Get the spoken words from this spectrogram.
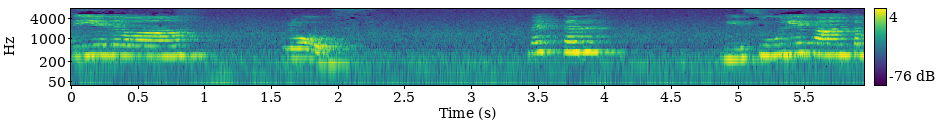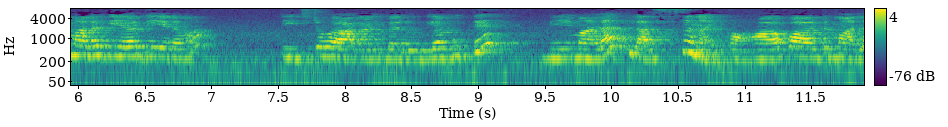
තියෙනවා. රෝස්. දැක්කද? මේ සූර්යකාන්ත මල කියලා තියෙනවා. ටීචර්ට හොයාගන්න බැරුව ගියා පුතේ. මේ මලත් ලස්සනයි. කහ පාට මල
